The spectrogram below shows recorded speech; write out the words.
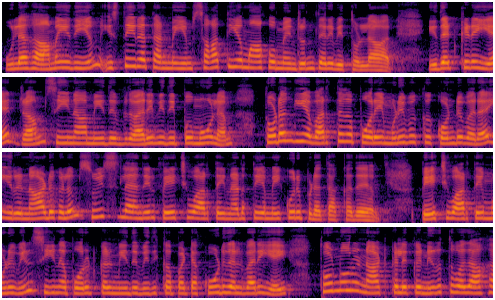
உலக அமைதியும் ஸ்திரத்தன்மையும் சாத்தியமாகும் என்றும் தெரிவித்துள்ளார். இதற்கிடையே ட்ரம்ப் சீனா மீது வரி விதிப்பு மூலம் தொடங்கிய வர்த்தக போரை முடிவுக்கு கொண்டுவர இரு நாடுகளும் சுவிட்சர்லாந்தில் பேச்சுவார்த்தை நடத்தியமை குறிப்பிடத்தக்கது. பேச்சுவார்த்தை முடிவில் சீன பொருட்கள் மீது விதிக்கப்பட்ட கூடுதல் வரியை தொண்ணூறு நாட்களுக்கு நிறுத்துவதாக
